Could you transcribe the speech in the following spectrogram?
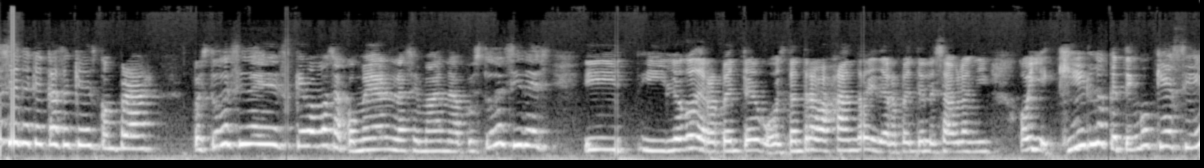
decides qué casa quieres comprar, pues tú decides qué vamos a comer en la semana, pues tú decides. Y, y luego de repente o están trabajando y de repente les hablan y, oye, ¿qué es lo que tengo que hacer?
